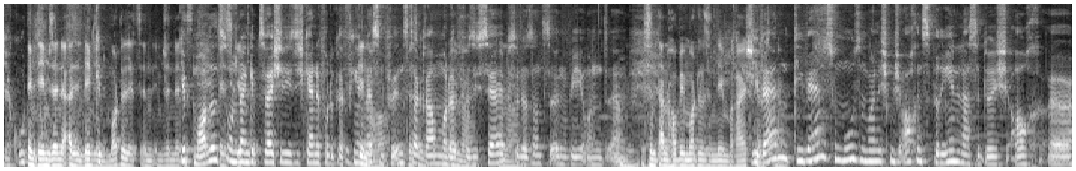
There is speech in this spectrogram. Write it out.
Ja, gut. In dem Sinne, also in dem Sinne Model jetzt im, im Sinne Es gibt des- Models und dann gibt es welche, die sich gerne fotografieren Genau, lassen für das Instagram oder genau, für sich selbst genau. oder sonst irgendwie. Und ähm, Es sind dann Hobbymodels in dem Bereich. Die halt, werden, die werden zu Musen, weil ich mich auch inspirieren lasse durch auch äh,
